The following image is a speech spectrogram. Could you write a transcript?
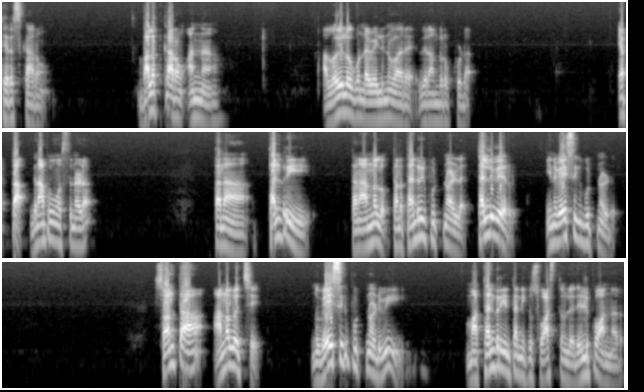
తిరస్కారం బలత్కారం అన్న ఆ లోయలో గుండా వెళ్ళిన వారే వీరందరూ కూడా. ఎప్త జ్ఞాపకం వస్తున్నాడా? తన తండ్రి తన అన్నలు తన తండ్రికి పుట్టినవాళ్ళే తల్లి వేరు. ఈయన వేసికి పుట్టినాడు. సొంత అన్నలు వచ్చాయి నువ్వు వేసికి పుట్టినోడివి మా తండ్రి ఇంట నీకు స్వాస్థ్యం లేదు వెళ్ళిపో అన్నారు.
